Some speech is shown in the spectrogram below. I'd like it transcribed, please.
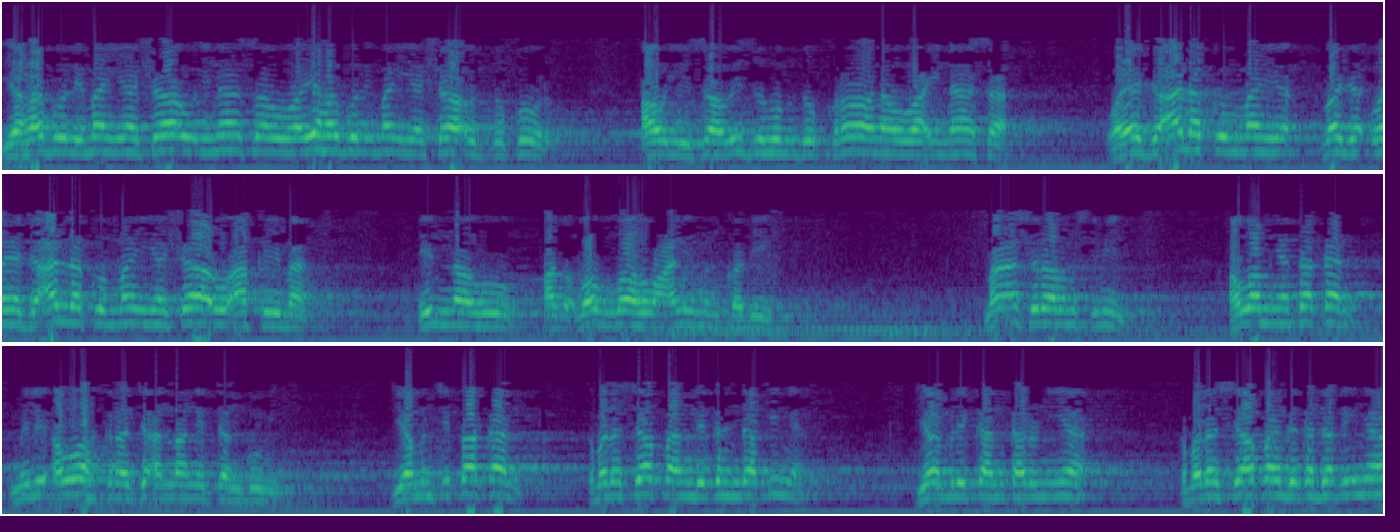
Yahabu liman yasha'u inasa wa yahabu liman yasha'u dhukur. Au yuzawizuhum dhukrana wa inasa. Wa yaj'alakum wa yaj'alakum man yasha'u aqima. Innahu wallahu alimun qadir. Ma'asyiral muslimin Allah menyatakan milik Allah kerajaan langit dan bumi. Dia menciptakan kepada siapa yang dikehendakinya dia memberikan karunia kepada siapa yang dikehendakinya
